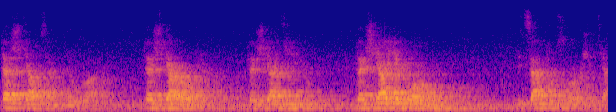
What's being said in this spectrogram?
Теж я в центрі уваги, теж я роблю, теж я дію, теж я є Богом і центром свого життя.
